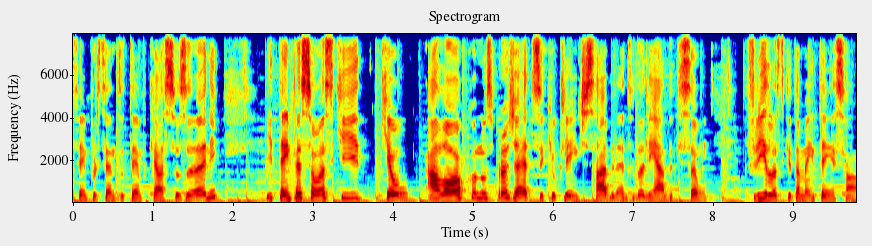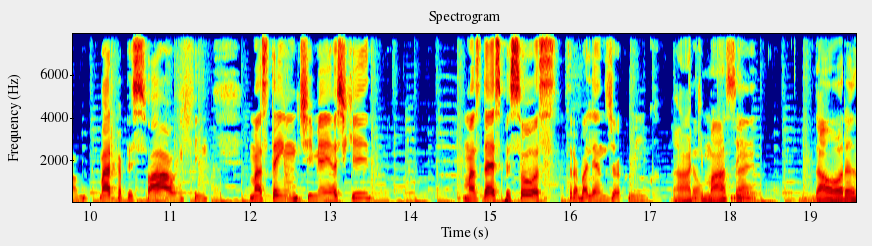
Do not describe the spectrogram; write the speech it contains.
100% do tempo, que é a Suzane. E tem pessoas que, que eu aloco nos projetos e que o cliente sabe, né? Tudo alinhado, que são freelas, que também tem sua marca pessoal, enfim. Mas tem um time aí, acho que umas 10 pessoas trabalhando já comigo. Ah, então, que massa, hein? É. Da hora.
